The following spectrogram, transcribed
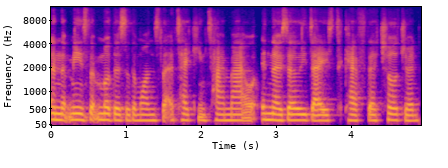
and that means that mothers are the ones that are taking time out in those early days to care for their children.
